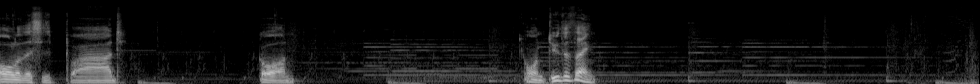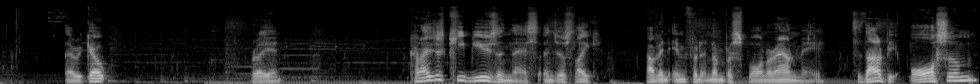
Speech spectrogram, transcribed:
All of this is bad. Go on. Go on, do the thing. There we go. Brilliant. Can I just keep using this and just like have an infinite number spawn around me? So that would be awesome.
